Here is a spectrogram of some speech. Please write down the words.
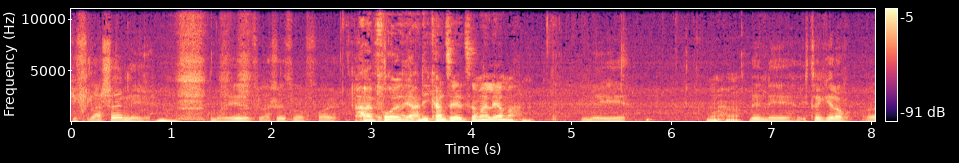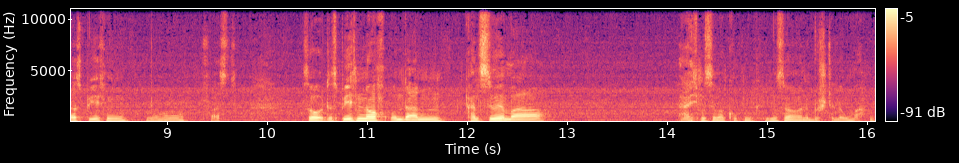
Die Flasche? Nee. Guck mal, die Flasche ist noch voll. Halb voll, also ja, die kannst du jetzt ja mal leer machen. Nee. Aha. Nee, nee. Ich trinke hier noch das Bierchen. Ja, fast. So, das Bierchen noch und dann kannst du mir mal. Ja, ich muss ja mal gucken. Ich muss mal eine Bestellung machen.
